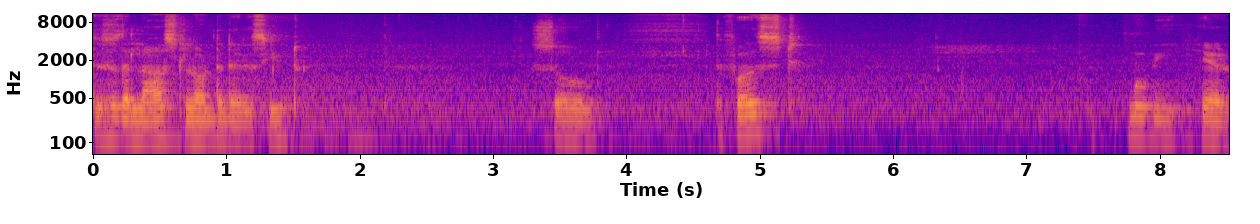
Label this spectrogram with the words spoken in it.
This is the last lot that I received. So the first movie here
